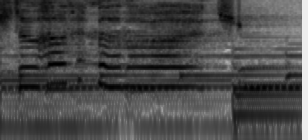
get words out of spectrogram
still have it memorized.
